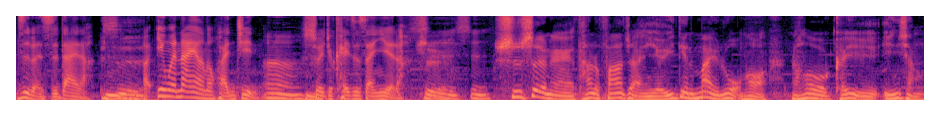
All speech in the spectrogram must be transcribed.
日本时代了，是。啊，因为那样的环境，嗯，所以就开枝散叶了。是。是，诗社呢，它的发展有一定的脉络哈，然后可以影响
